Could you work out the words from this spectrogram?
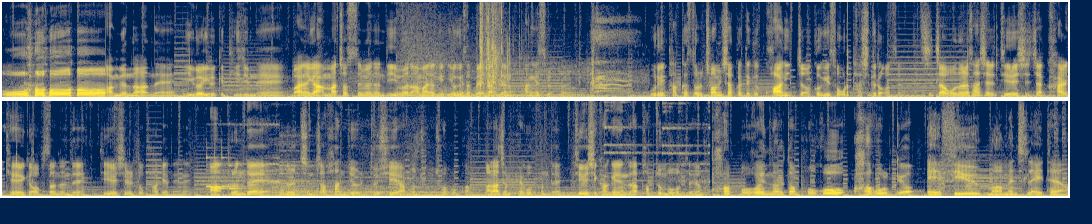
오 안면 나왔네. 이걸 이렇게 뒤집네. 만약에 안 맞췄으면은 님은 아마 여기 여기서 매장 당했을 거예요. 우리 다크소울 처음 시작할 때 그 관 있죠 거기 속으로 다시 들어갔어요 진짜 오늘 사실 DLC 진짜 갈 계획이 없었는데 DLC를 또 가게 되네 아 그런데 오늘 진짜 한 12시에 한번 좀 쳐볼까? 아 나 지금 배고픈데 DLC 가기 전에 나 밥 좀 먹어도 돼요? 밥 뭐가 있나 일단 보고 하고 올게요 A few moments later.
